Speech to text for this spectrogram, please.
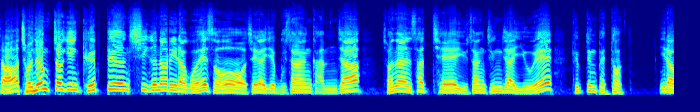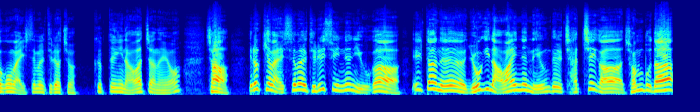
자, 전형적인 급등 시그널이라고 해서 제가 이제 무상 감자, 전환 사채, 유상 증자 이후에 급등 패턴이라고 말씀을 드렸죠. 급등이 나왔잖아요. 자, 이렇게 말씀을 드릴 수 있는 이유가 일단은 여기 나와 있는 내용들 자체가 전부 다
